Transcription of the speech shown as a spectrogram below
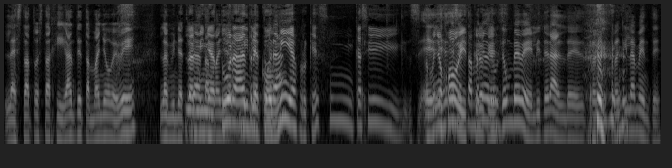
la estatua esta gigante tamaño bebé la miniatura. La miniatura, entre comillas, porque es un casi eh, tamaño hobbit. el tamaño de, un bebé, literal, de, tranquilamente.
